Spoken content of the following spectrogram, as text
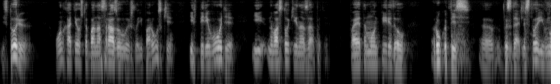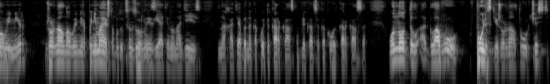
историю, он хотел, чтобы она сразу вышла и по-русски, и в переводе, и на Востоке, и на Западе. Поэтому он передал рукопись э, в издательство и в «Новый мир», в журнал «Новый мир», понимая, что будут цензурные изъятия, но надеясь, на хотя бы на какой-то каркас, публикацию какого-то каркаса. Он отдал а, главу в польский журнал «Творчесть»,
